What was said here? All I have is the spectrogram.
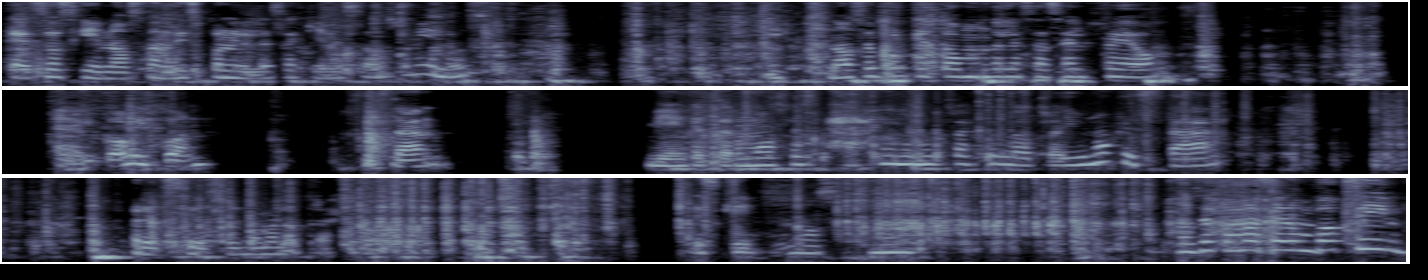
Que eso sí, no están disponibles aquí en Estados Unidos. Y no sé por qué todo el mundo les hace el feo en el Comic Con. Están bien que te hermosos. Ay, no me traje el otro. Hay uno que está precioso y no me lo traje. Es que no sé no sé cómo hacer un boxing.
